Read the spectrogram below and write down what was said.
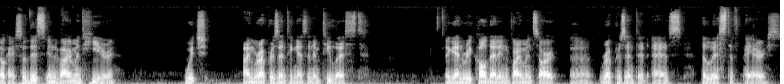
okay, so this environment here, which I'm representing as an empty list, again, recall that environments are uh, represented as a list of pairs.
